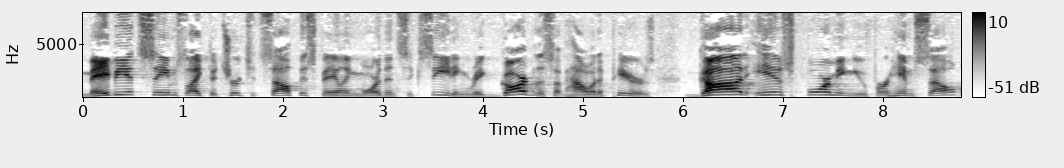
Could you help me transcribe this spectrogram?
Maybe it seems like the church itself is failing more than succeeding. Regardless of how it appears, God is forming you for Himself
